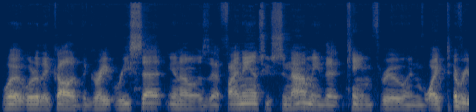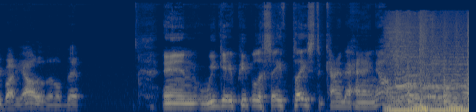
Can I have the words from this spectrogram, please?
what, what do they call it? The Great Reset. You know, it was that financial tsunami that came through and wiped everybody out a little bit and we gave people a safe place to kind of hang out.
